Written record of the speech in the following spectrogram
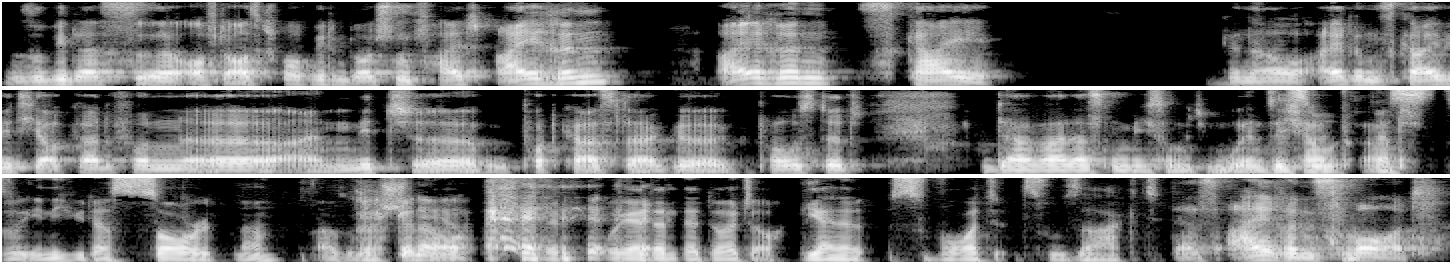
so wie das äh, oft ausgesprochen wird im Deutschen falsch. Iron, Iron Sky. Genau, Iron Sky wird hier auch gerade von äh, einem Mit-Podcaster ge gepostet. Da war das nämlich so mit dem UN-Sicherheitsrat. So, das so ähnlich wie das Sword, ne? Also das genau. Schwert, wo ja dann der Deutsche auch gerne Sword zusagt. Das Iron Sword.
